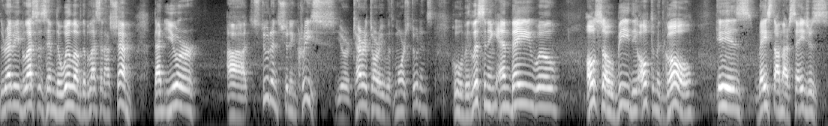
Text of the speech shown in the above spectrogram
the Rebbe blesses him the will of the blessed Hashem that your uh, students should increase your territory with more students who will be listening, and they will also be the ultimate goal. Is based on our sages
